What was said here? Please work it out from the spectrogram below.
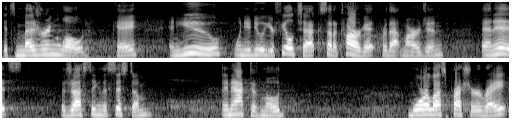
It's measuring load, okay? And you, when you do your field check, set a target for that margin, and it's adjusting the system in active mode, more or less pressure, right,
